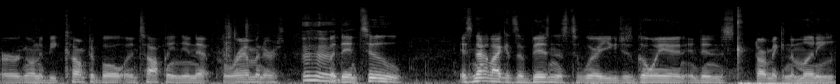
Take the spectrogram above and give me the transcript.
are going to be comfortable in talking in that parameters. Mm-hmm. But then two, it's not like it's a business to where you just go in and then start making the money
